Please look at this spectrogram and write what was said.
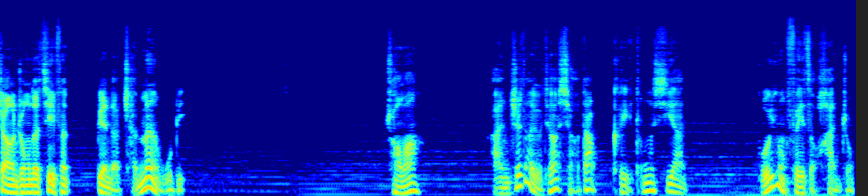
帐中的气氛变得沉闷无比。闯王，俺知道有条小道可以通西安，不用飞走汉中。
